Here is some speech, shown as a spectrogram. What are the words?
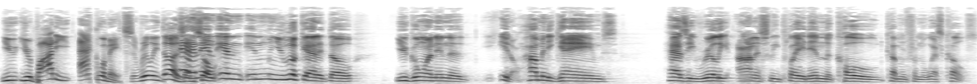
You your body acclimates. It really does. Yeah, and, and, so and, and, and when you look at it, though, you're going into, you know, how many games has he really honestly played in the cold coming from the West Coast?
